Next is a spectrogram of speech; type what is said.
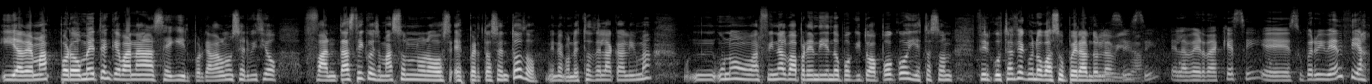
y además prometen que van a seguir porque dan un servicio fantástico y además son unos expertos en todo. Mira, con estos de la calima, uno al final va aprendiendo poquito a poco y estas son circunstancias que uno va superando en la Sí, vida. sí, la verdad es que sí, es supervivencia,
